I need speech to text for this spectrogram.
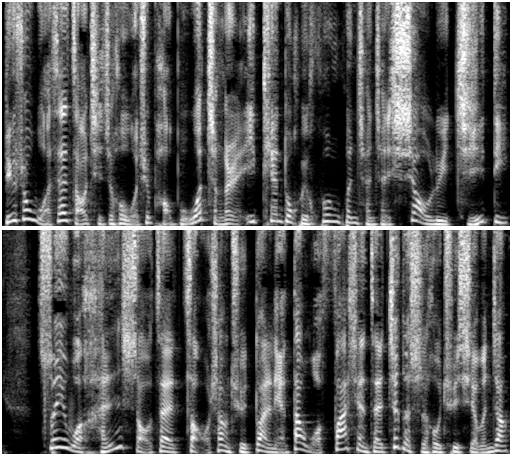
比如说我在早起之后我去跑步，我整个人一天都会昏昏沉沉，效率极低，所以我很少在早上去锻炼。但我发现，在这个时候去写文章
